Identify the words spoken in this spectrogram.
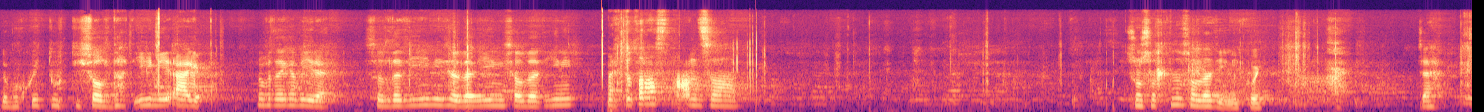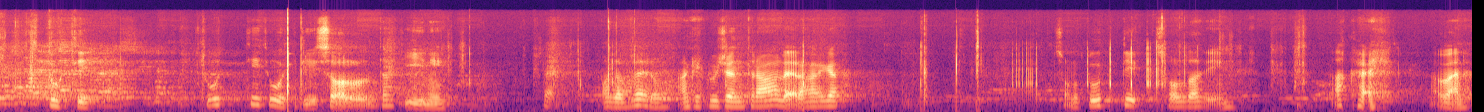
Dopo qui tutti i soldatini, raga. Non potete capire. Soldatini, soldatini, soldatini. Per tutta la stanza. Sono soltanto soldatini qui. Cioè, tutti. Tutti, tutti, soldatini. Cioè, ma davvero? Anche qui centrale, raga. Sono tutti soldatini. Ok, va bene.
